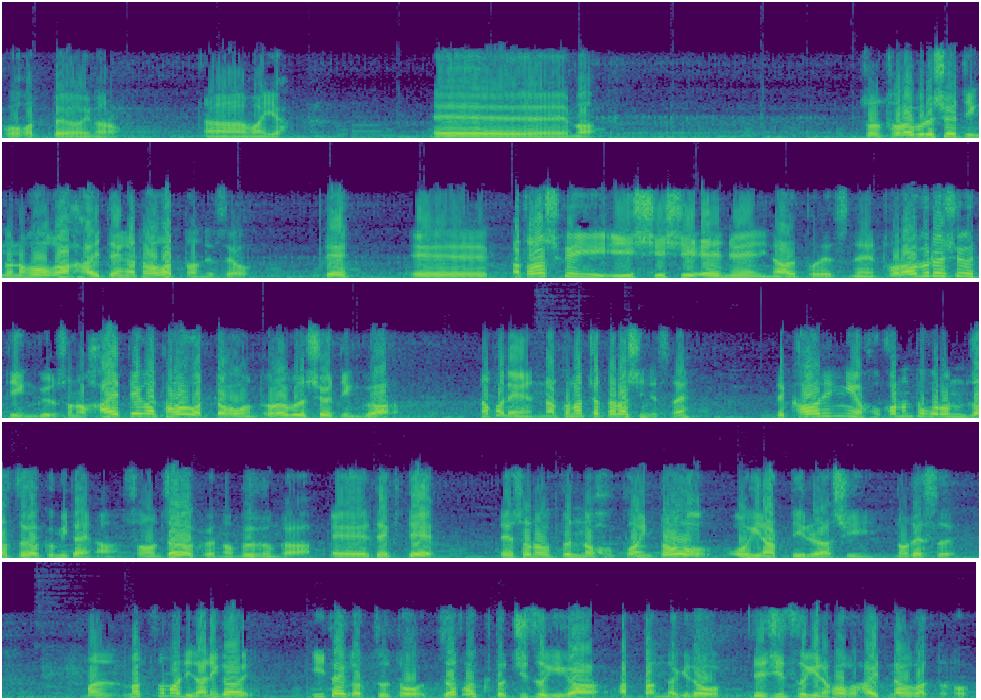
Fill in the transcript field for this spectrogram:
怖かったよ、今の。あー、まあいいや。えー、まあ、そのトラブルシューティングの方が配点が高かったんですよ。で、えー、新しく ECCNA になるとですね、トラブルシューティング、その配点が高かった方のトラブルシューティングは、なんかね、なくなっちゃったらしいんですね。で、代わりに他のところの雑学みたいな、その座学の部分が、えー、できて、で、その分のポイントを補っているらしいのです。まあ、まあ、つまり何が言いたいかっていうと、座学と実技があったんだけど、で、実技の方が配点高かったと。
